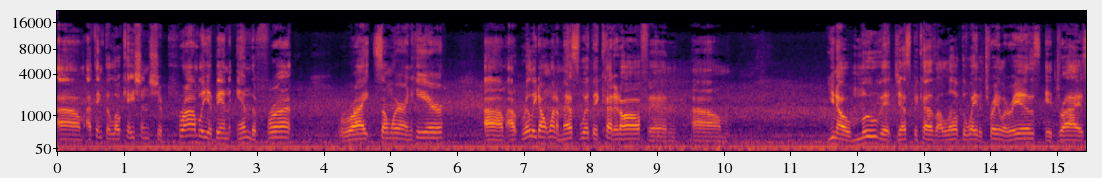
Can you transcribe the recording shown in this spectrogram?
Um, I think the location should probably have been in the front, right somewhere in here um, I really don't want to mess with it, cut it off, and um, you know, move it just because I love the way the trailer is. It drives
